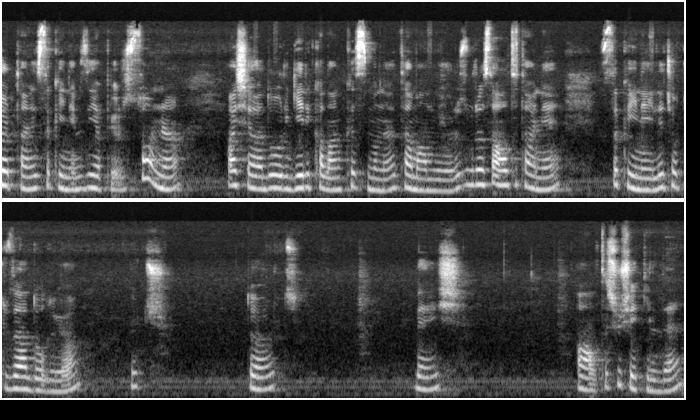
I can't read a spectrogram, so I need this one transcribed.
4 tane sık iğnemizi yapıyoruz. Sonra aşağı doğru geri kalan kısmını tamamlıyoruz. Burası 6 tane sık iğne ile çok güzel doluyor. 3 4 5 6 şu şekilde.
